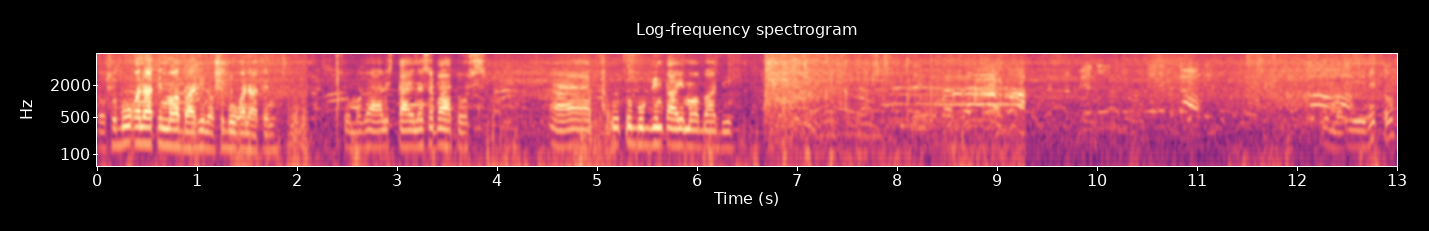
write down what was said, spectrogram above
So subukan natin mga buddy, no. Subukan natin. So mag-aalis tayo ng sapatos. At tutubog din tayo mga buddy. Oh, mainit oh.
